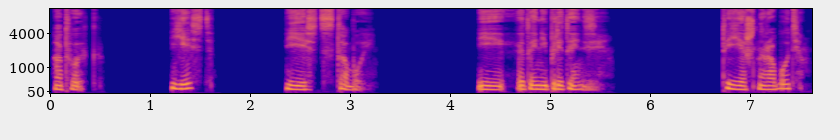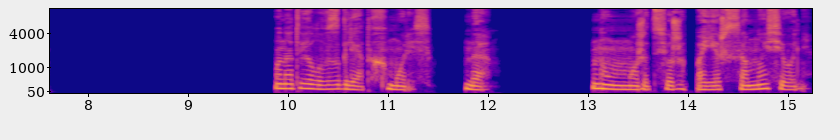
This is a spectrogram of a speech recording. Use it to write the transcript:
Отвык. Есть? Есть с тобой. И это не претензии. Ты ешь на работе? Он отвел взгляд, хмурясь. Да. Ну, может, все же поешь со мной сегодня?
